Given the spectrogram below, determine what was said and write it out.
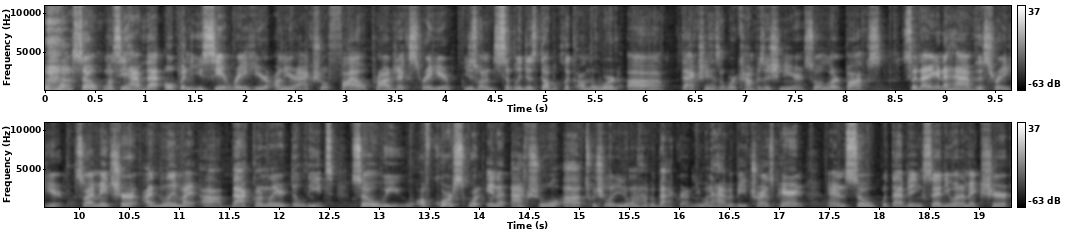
so once you have that open, you see it right here on your actual file projects right here. You just want to simply just double click on the word uh, that actually has a word composition here. So alert box. So now you're going to have this right here. So I made sure I delete my uh, background layer delete. So we, of course, want in an actual uh, Twitch alert, you don't want to have a background. You want to have it be transparent. And so with that being said, you want to make sure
